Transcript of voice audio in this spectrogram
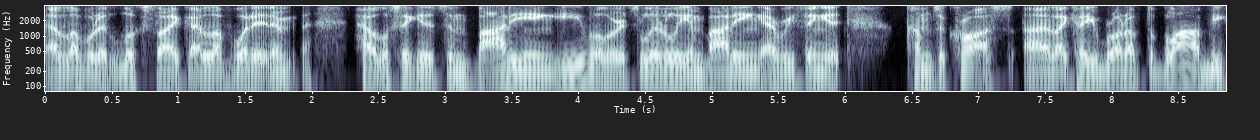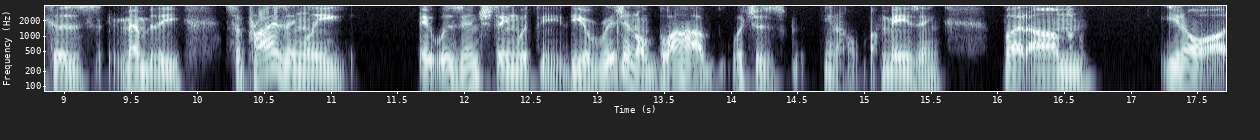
I love what it looks like. I love what it how it looks like it's embodying evil, or it's literally embodying everything it comes across. I like how you brought up the blob because remember the surprisingly, it was interesting with the the original blob, which is you know amazing, but um, you know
